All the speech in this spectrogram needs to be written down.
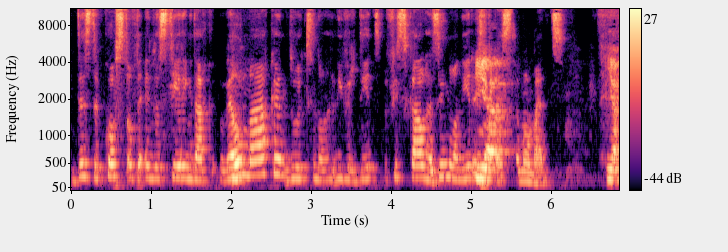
dit is de kost of de investering dat ik wil maken. Doe ik ze nog liever dit fiscaal gezien? Wanneer is Ja. het beste moment? Ja,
